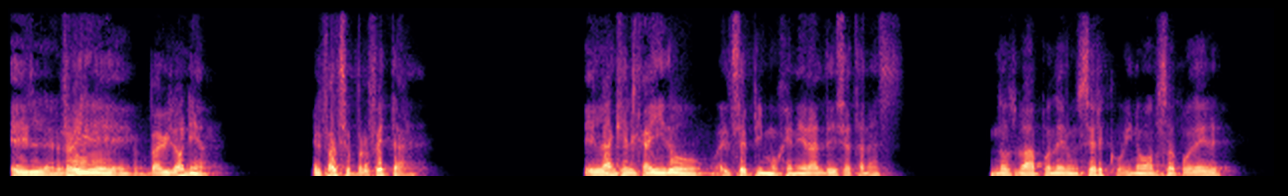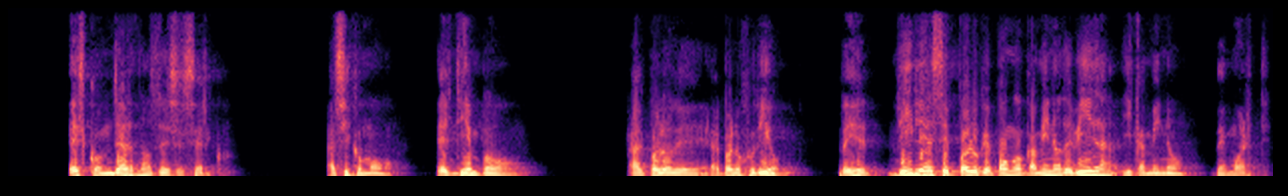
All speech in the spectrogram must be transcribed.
el rey de Babilonia, el falso profeta, el ángel caído, el séptimo general de Satanás, nos va a poner un cerco y no vamos a poder escondernos de ese cerco. Así como el tiempo al pueblo de, al pueblo judío, le dije, dile a ese pueblo que pongo camino de vida y camino de muerte.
